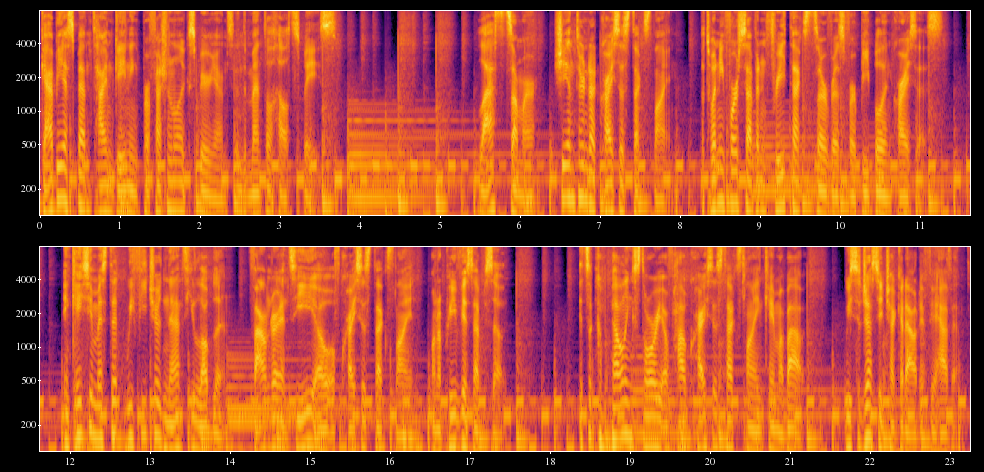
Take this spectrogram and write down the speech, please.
Gabby has spent time gaining professional experience in the mental health space. Last summer, she interned at Crisis Text Line, a 24 7 free text service for people in crisis. In case you missed it, we featured Nancy Lublin, founder and CEO of Crisis Text Line, on a previous episode. It's a compelling story of how Crisis Text Line came about. We suggest you check it out if you haven't.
